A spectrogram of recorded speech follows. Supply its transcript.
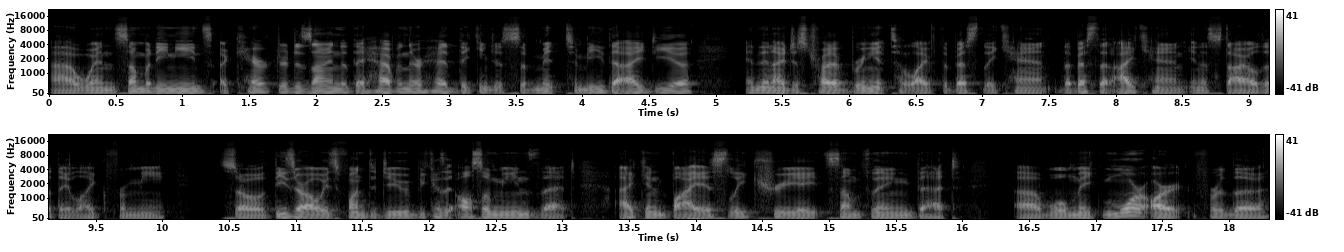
uh, when somebody needs a character design that they have in their head, they can just submit to me the idea, and then I just try to bring it to life the best they can, the best that I can in a style that they like from me. So these are always fun to do because it also means that I can biasly create something that uh, will make more art for the,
